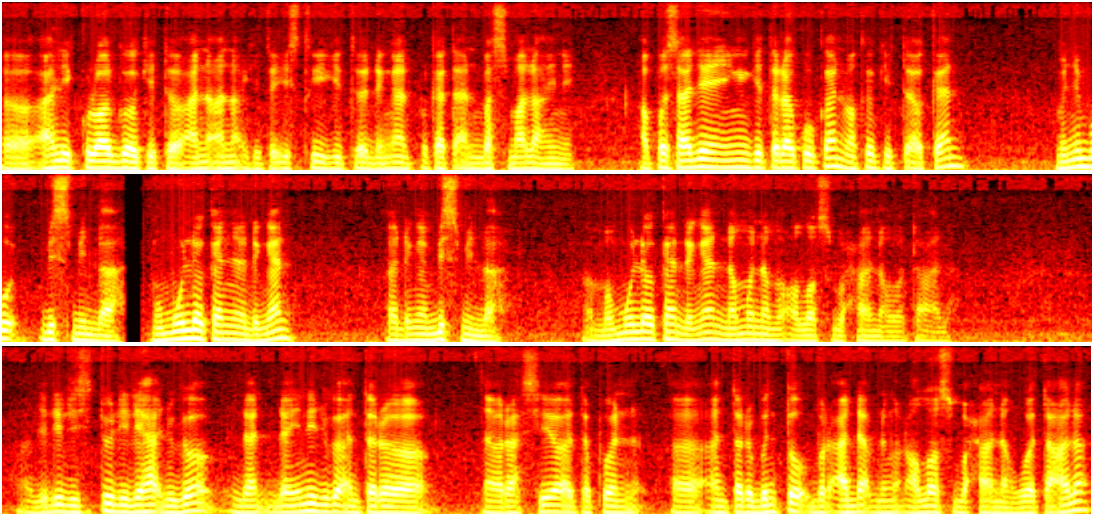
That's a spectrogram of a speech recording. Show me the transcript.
uh, ahli keluarga kita anak-anak kita isteri kita dengan perkataan basmalah ini apa saja yang ingin kita lakukan maka kita akan menyebut bismillah memulakannya dengan uh, dengan bismillah memulakan dengan nama-nama Allah Subhanahu wa taala. Uh, jadi di situ dilihat juga dan dan ini juga antara uh, rahsia ataupun uh, antara bentuk beradab dengan Allah Subhanahu wa taala.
